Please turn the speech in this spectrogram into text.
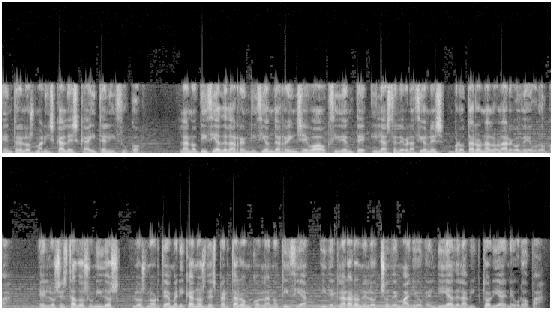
entre los mariscales Keitel y Zukov. La noticia de la rendición de Reims llegó a Occidente y las celebraciones brotaron a lo largo de Europa. En los Estados Unidos, los norteamericanos despertaron con la noticia y declararon el 8 de mayo el Día de la Victoria en Europa.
